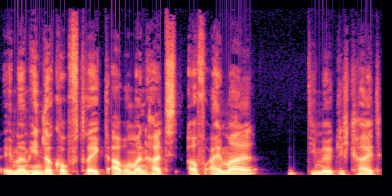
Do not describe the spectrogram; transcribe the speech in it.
immer im Hinterkopf trägt. Aber man hat auf einmal die Möglichkeit,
